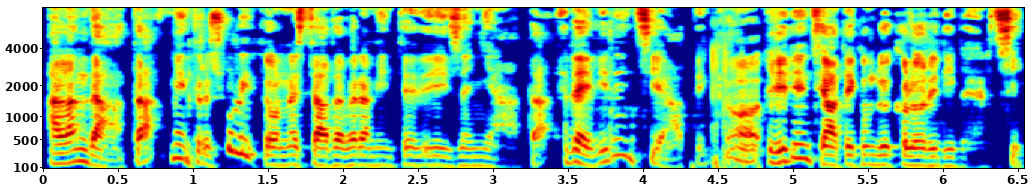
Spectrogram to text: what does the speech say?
all'andata, mentre sul ritorno è stata veramente disegnata ed è evidenziata, evidenziata con due colori diversi,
